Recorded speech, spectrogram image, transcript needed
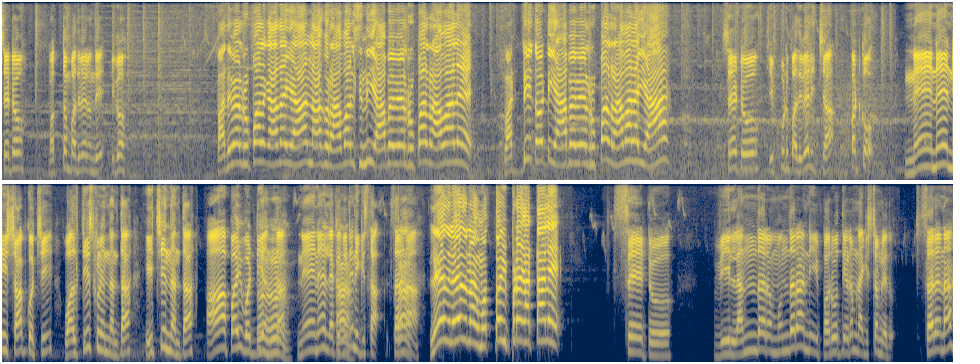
సెటు మొత్తం పదివేలు ఉంది. ఇగో. పదివేల రూపాయలు కాదయ్యా నాకు రావాల్సింది యాభై వేల రూపాయలు రావాలి. వడ్డీతోటి యాభై వేల రూపాయలు రావాలయ్యా. సేటు ఇప్పుడు పదివేలు ఇచ్చా? పట్టుకో. నేనే నీ షాప్కి వచ్చి వాళ్ళు తీసుకునేదంతా ఇచ్చిందంతా ఆ పై వడ్డీ అంతా నేనే లెక్క కట్టి నీకు ఇస్తా. సరేనా? లేదు లేదు నాకు మొత్తం ఇప్పుడే కట్టాలి. సేటు వీళ్ళందరి ముందర నీ పరువు తీయడం నాకు ఇష్టం లేదు. సరేనా?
